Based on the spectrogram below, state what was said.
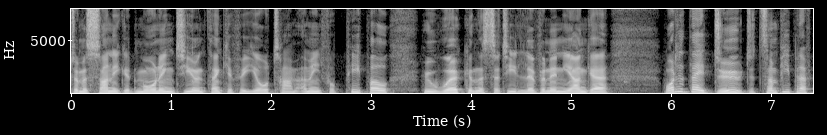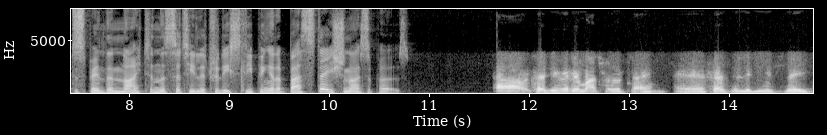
Dumisani, good morning to you and thank you for your time. I mean, for people who work in the city, live in Inyanga, what did they do? Did some people have to spend the night in the city, literally sleeping at a bus station, I suppose? Uh, thank you very much for your time. Uh, firstly, let me say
